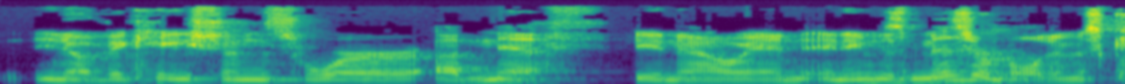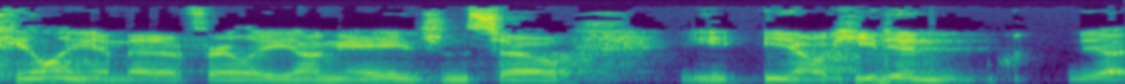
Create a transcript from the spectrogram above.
you know, vacations were a myth, you know, and, and he was miserable and it was killing him at a fairly young age. And so, you know, he didn't uh,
